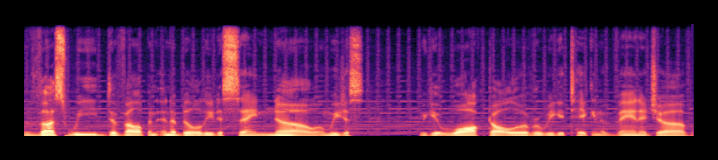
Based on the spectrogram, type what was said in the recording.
Thus, we develop an inability to say no, and we just we get walked all over, we get taken advantage of,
